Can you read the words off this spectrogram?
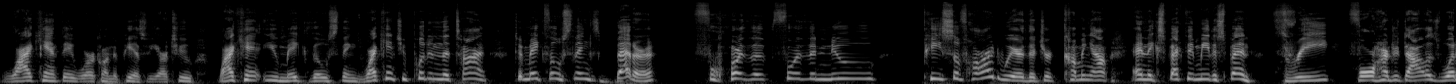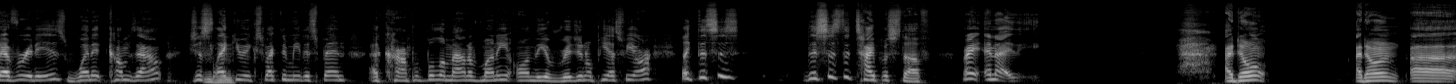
Why can't they work on the PSVR 2? Why can't you make those things? Why can't you put in the time to make those things better for the for the new piece of hardware that you're coming out and expecting me to spend three, four hundred dollars, whatever it is, when it comes out, just mm-hmm. like you expected me to spend a comparable amount of money on the original PSVR. Like this is this is the type of stuff, right? And I I don't I don't uh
